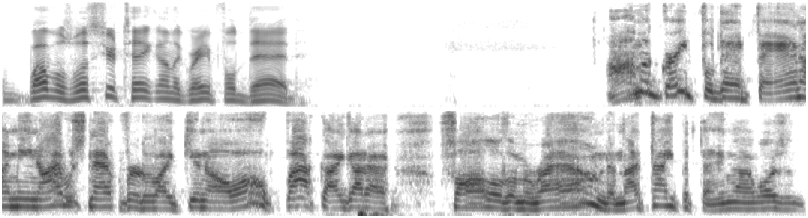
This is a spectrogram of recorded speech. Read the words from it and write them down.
Bubbles, what's your take on the Grateful Dead? I'm a Grateful Dead fan. I mean, I was never like, you know, oh fuck, I gotta follow them around and that type of thing. I wasn't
